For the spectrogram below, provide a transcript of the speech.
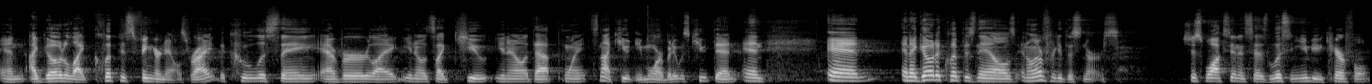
and I go to like clip his fingernails, right? The coolest thing ever. Like, you know, it's like cute, you know, at that point. It's not cute anymore, but it was cute then. And, and, and I go to clip his nails, and I'll never forget this nurse. She just walks in and says, Listen, you need to be careful.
